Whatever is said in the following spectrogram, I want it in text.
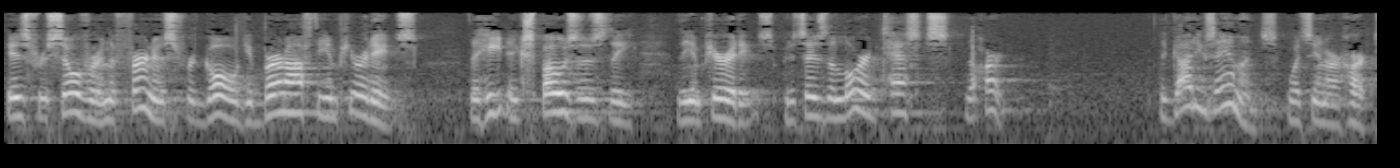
is for silver, and the furnace for gold. You burn off the impurities. The heat exposes the, the impurities. But it says the Lord tests the heart. That God examines what's in our heart.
